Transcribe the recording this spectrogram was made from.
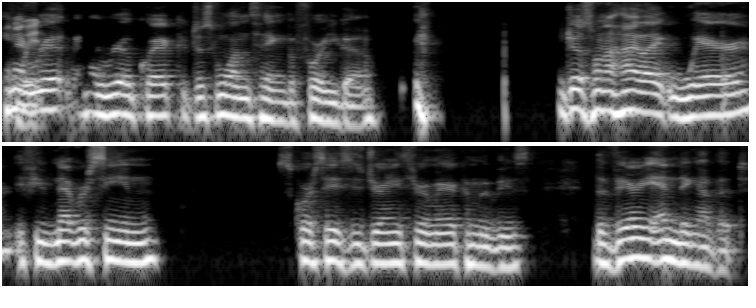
Can I, Wait. re- can I real quick, just one thing before you go? just want to highlight where, if you've never seen Scorsese's journey through American movies, the very ending of it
